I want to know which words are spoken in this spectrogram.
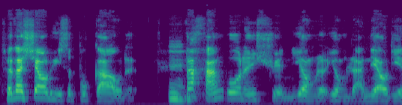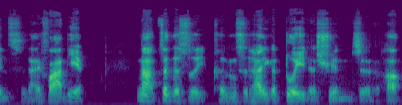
所以它效率是不高的。那韩国人选用了用燃料电池来发电，那这个是可能是他一个对的选择哈，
